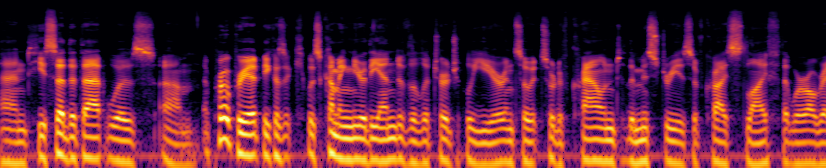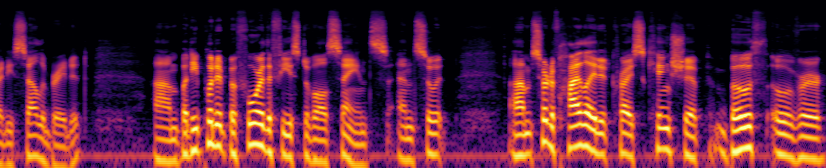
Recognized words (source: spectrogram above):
And he said that that was um, appropriate because it was coming near the end of the liturgical year, and so it sort of crowned the mysteries of Christ's life that were already celebrated. Um, but he put it before the Feast of All Saints, and so it um, sort of highlighted Christ's kingship both over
